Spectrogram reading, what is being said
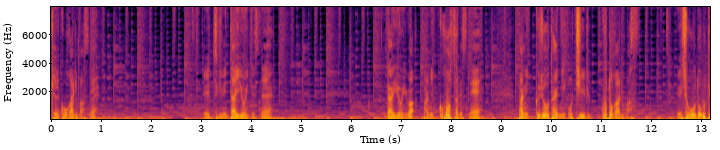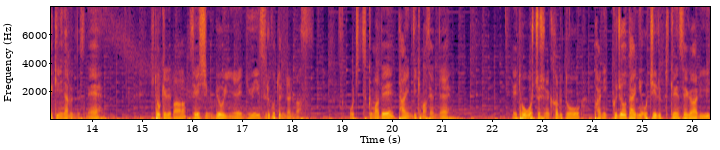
傾向がありますね。え次に第4位ですね。第4位はパニック発作ですね。パニック状態に陥ることがあります。え衝動的になるんですね。ひどければ精神病院へ入院することになります。落ち着くまで退院できませんね。統合失調症にかかるとパニック状態に陥る危険性があり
